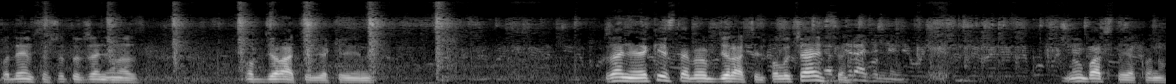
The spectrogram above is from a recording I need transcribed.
Подивимося, що тут Женя у нас обдиратель, який він. Женя, який з тебе обдиратель? Получається? Збирательний. Ну, бачите, як воно.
